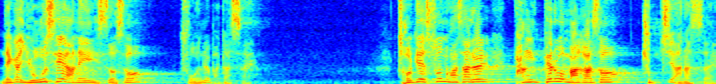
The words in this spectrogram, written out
내가 요새 안에 있어서 구원을 받았어요. 적의 쏜 화살을 방패로 막아서 죽지 않았어요.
